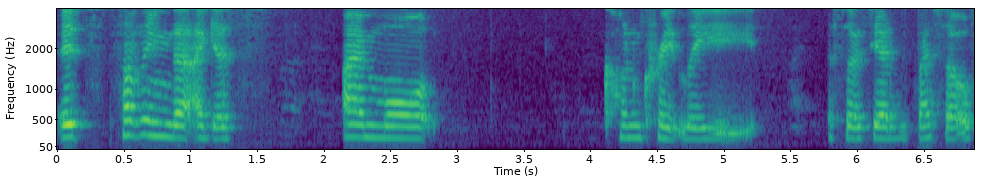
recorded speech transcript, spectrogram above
It's something that I guess I'm more concretely associated with myself.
